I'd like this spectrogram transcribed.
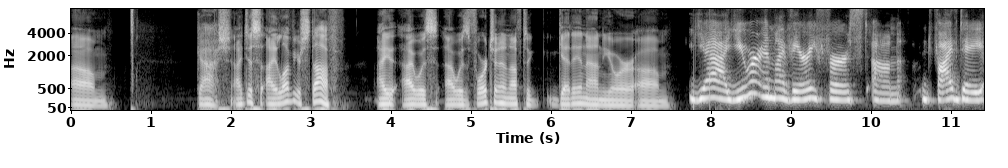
Um, gosh, I just I love your stuff. I I was I was fortunate enough to get in on your. Um, Yeah, you were in my very first um, five day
